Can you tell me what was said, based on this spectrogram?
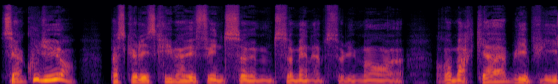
c'est un coup dur parce que l'escrime avait fait une, semaine absolument euh, remarquable et puis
